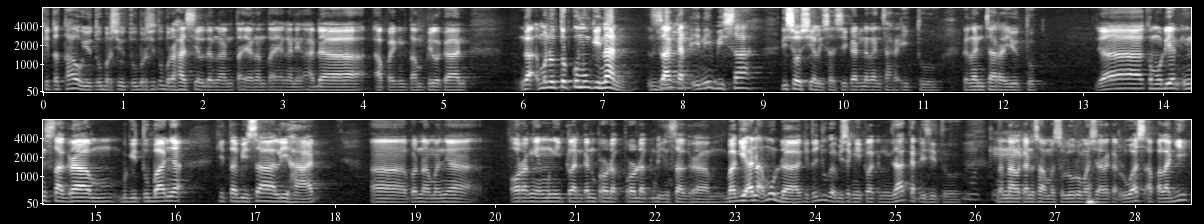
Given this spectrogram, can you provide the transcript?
kita tahu youtubers youtubers itu berhasil dengan tayangan-tayangan yang ada, apa yang ditampilkan. Nggak menutup kemungkinan zakat ini bisa disosialisasikan dengan cara itu, dengan cara YouTube. Ya kemudian Instagram begitu banyak kita bisa lihat eh, apa namanya orang yang mengiklankan produk-produk di Instagram. Bagi anak muda kita juga bisa mengiklankan zakat di situ. Oke. Mengenalkan sama seluruh masyarakat luas apalagi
